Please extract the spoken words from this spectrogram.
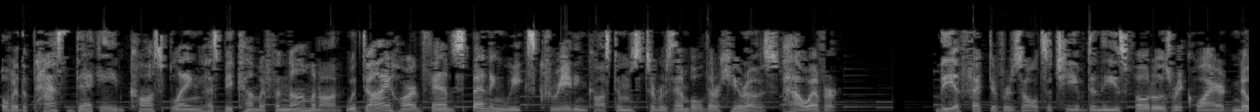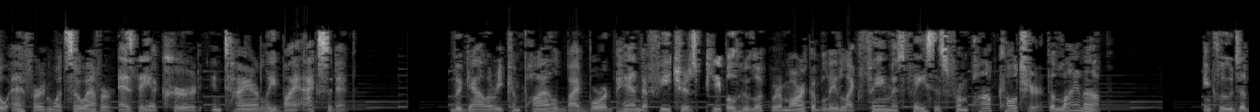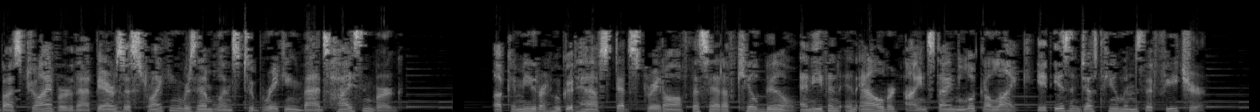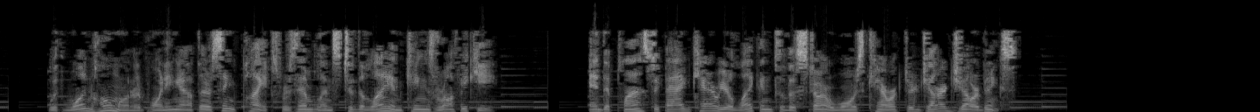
Over the past decade cosplaying has become a phenomenon with die-hard fans spending weeks creating costumes to resemble their heroes. However, the effective results achieved in these photos required no effort whatsoever as they occurred entirely by accident. The gallery compiled by Bored Panda features people who look remarkably like famous faces from pop culture. The lineup includes a bus driver that bears a striking resemblance to Breaking Bad's Heisenberg. A commuter who could have stepped straight off the set of Kill Bill and even an Albert Einstein look-alike. It isn't just humans that feature. With one homeowner pointing out their sink pipe's resemblance to the Lion King's Rafiki. And a plastic bag carrier likened to the Star Wars character Jar Jar Binks.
